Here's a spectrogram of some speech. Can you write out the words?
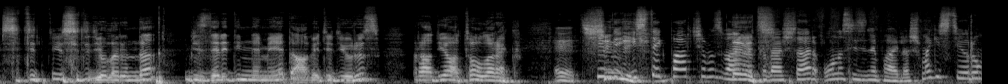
stüdyo- stüdyolarında bizleri dinlemeye davet ediyoruz. Radyo Ata olarak. Evet. Şimdi, Şimdi- istek parçamız var Evet. arkadaşlar. Onu sizinle paylaşmak istiyorum.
